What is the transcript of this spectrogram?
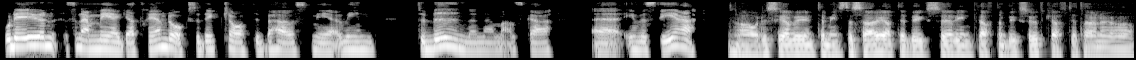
Och det är ju en sån här megatrend också. Det är klart det behövs mer vindturbiner när man ska investera. Ja, och det ser vi ju inte minst i Sverige att det byggs, eh, vindkraften byggs ut kraftigt här nu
